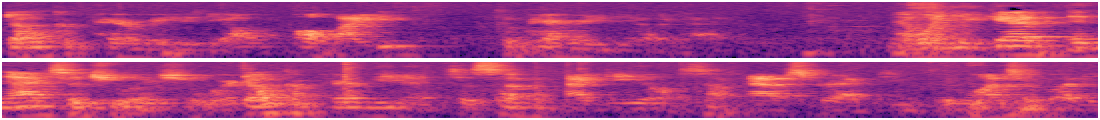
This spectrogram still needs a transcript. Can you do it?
don't compare me to the almighty, compare me to the other guy. And when you get in that situation where don't compare me to, to some ideal, some abstract, you, want somebody,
